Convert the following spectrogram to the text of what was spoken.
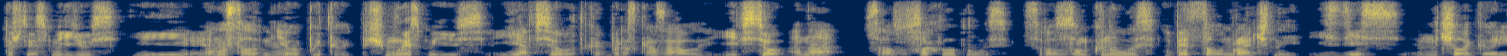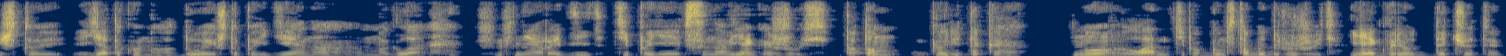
то, что я смеюсь, и она стала меня выпытывать, почему я смеюсь. Я все вот как бы рассказал, и все. Она сразу захлопнулась, сразу замкнулась, опять стала мрачной. И здесь начала говорить, что я такой молодой, что, по идее, она могла меня родить. Типа, я ей в сыновья гожусь. Потом говорит такая, ну, ладно, типа, будем с тобой дружить. Я ей говорю, да что ты,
